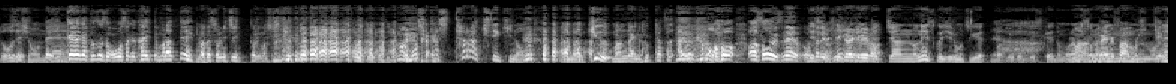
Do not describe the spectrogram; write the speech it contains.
どうでしょうね。一回だから、トトさん大阪帰ってもらって、また初日撮りましょう。俺ということで。まあもしかしたら奇跡の、あの、旧漫画への復活あるかも。あ、あそうですね。お二。人来ていただければ。ちゃんのね、スクジルも次やったということですけれども、まあその辺ファンも必見じゃない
